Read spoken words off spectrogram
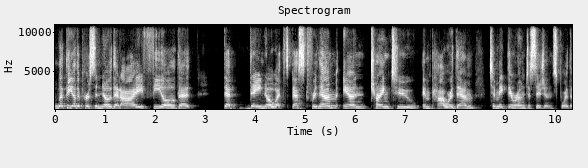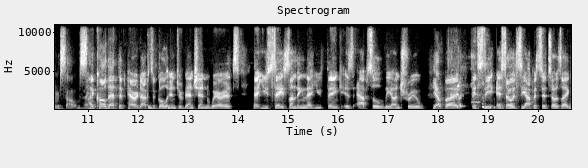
let the other person know that I feel that that they know what's best for them and trying to empower them to make their own decisions for themselves. I call that the paradoxical intervention, where it's that you say something that you think is absolutely untrue. Yep. But it's the so it's the opposite. So it's like,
